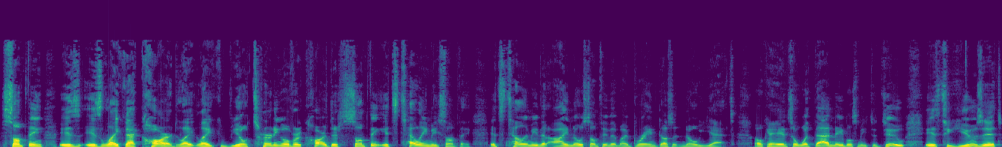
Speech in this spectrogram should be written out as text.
Something is is like that card, like like you know, turning over a card. There's something. It's telling me something. It's telling me that I know something that my brain doesn't know yet. Okay, and so what that enables me to do is to use it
